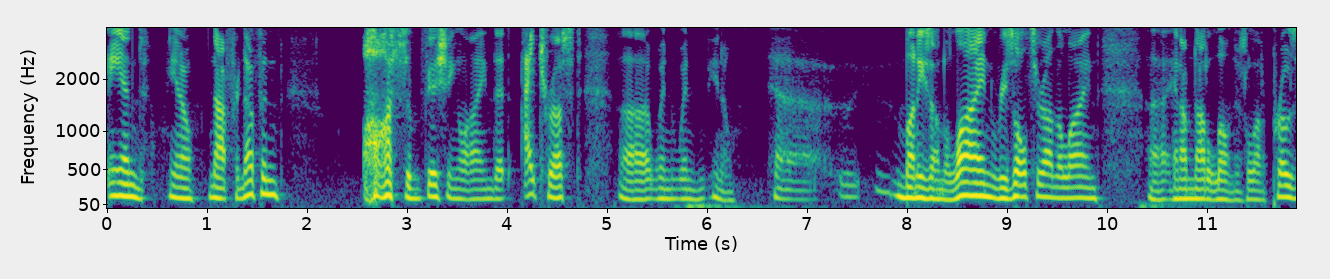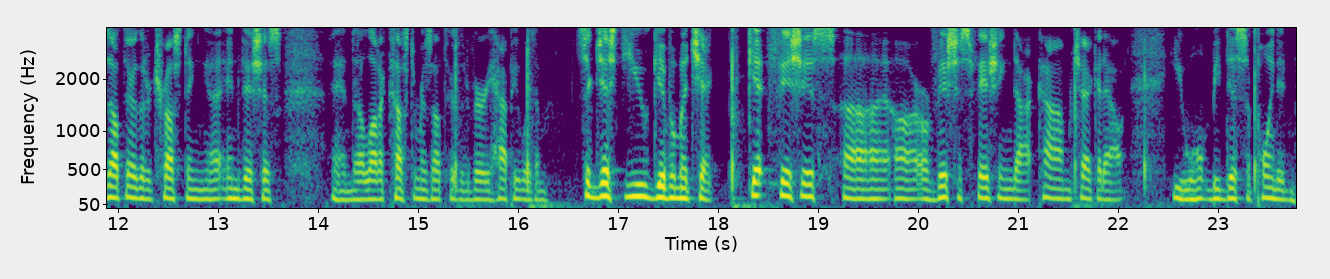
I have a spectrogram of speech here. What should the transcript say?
And you know, not for nothing, awesome fishing line that I trust uh, when when you know uh, money's on the line, results are on the line. Uh, and I'm not alone. There's a lot of pros out there that are trusting uh, in Vicious, and a lot of customers out there that are very happy with them suggest you give them a check. Get Vicious uh, or viciousfishing.com. Check it out. You won't be disappointed.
